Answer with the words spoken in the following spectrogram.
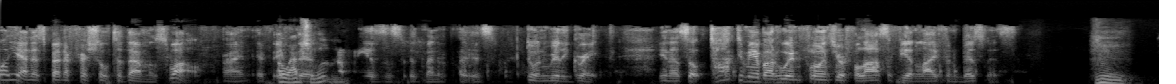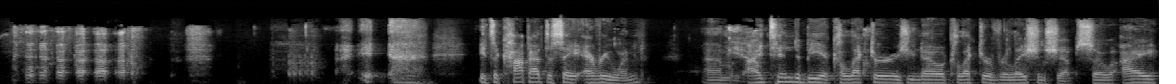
Well, yeah, and it's beneficial to them as well, right? If, if oh, absolutely. Company is, is, is doing really great, you know. So, talk to me about who influenced your philosophy in life and business. Hmm. it, it's a cop out to say everyone. Um, yeah. I tend to be a collector, as you know, a collector of relationships. So I,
